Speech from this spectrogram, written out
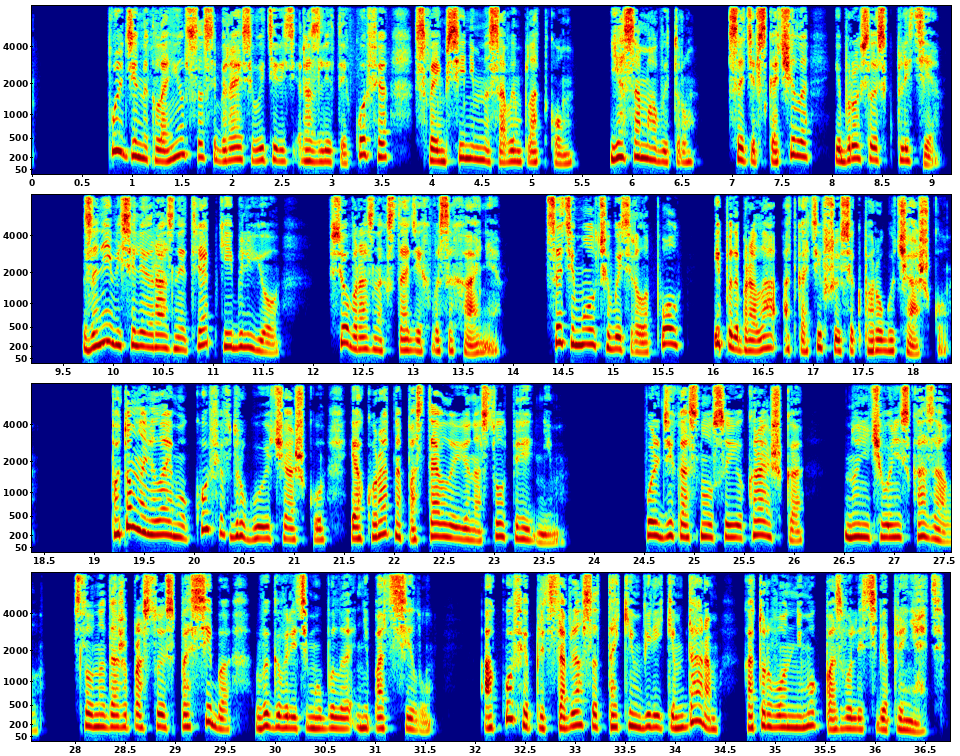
Пульди наклонился, собираясь вытереть разлитый кофе своим синим носовым платком. «Я сама вытру». Сэти вскочила и бросилась к плите. За ней висели разные тряпки и белье, все в разных стадиях высыхания. Сэти молча вытерла пол и подобрала откатившуюся к порогу чашку. Потом налила ему кофе в другую чашку и аккуратно поставила ее на стол перед ним. Польди коснулся ее краешка, но ничего не сказал, словно даже простое «спасибо» выговорить ему было не под силу а кофе представлялся таким великим даром, которого он не мог позволить себе принять.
